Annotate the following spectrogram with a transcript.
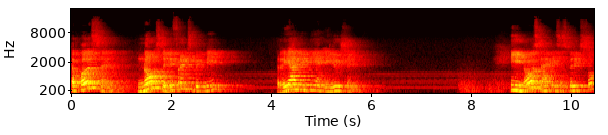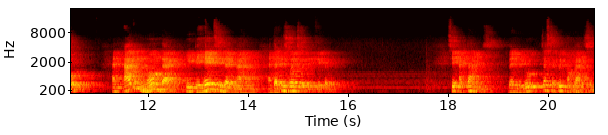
A person knows the difference between reality and illusion. He knows that he's a spirit soul. And having known that, he behaves in that manner. And that is why it's very difficult. See, at times, when we do just a quick comparison,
